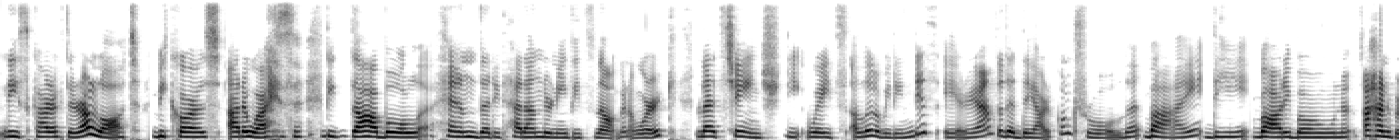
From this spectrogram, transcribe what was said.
this character a lot because otherwise the double hand that it had underneath it's not gonna work. Let's change the weights a little bit in this area so that they are controlled by the body bone 100%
